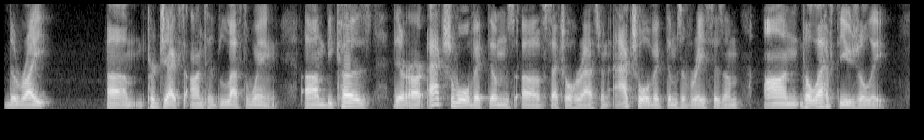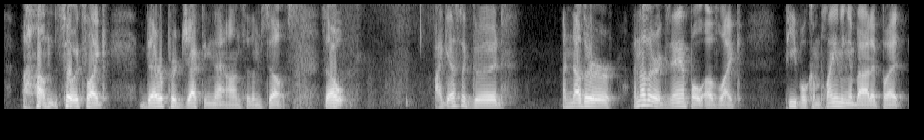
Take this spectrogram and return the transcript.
the right um, projects onto the left wing um, because there are actual victims of sexual harassment, actual victims of racism on the left usually. Um, so it's like they're projecting that onto themselves. So I guess a good another another example of like people complaining about it, but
